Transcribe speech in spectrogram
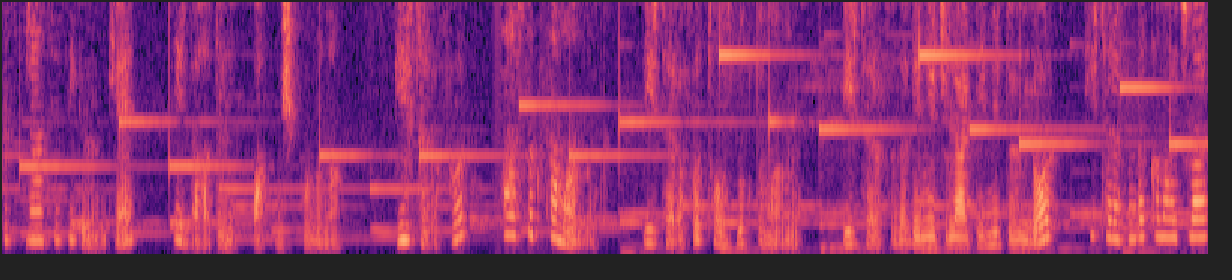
Kız prensesi görünce bir daha dönüp bakmış burnuna. Bir tarafı sazlık samanlık, bir tarafı tozluk dumanlık, bir tarafında demirciler demir dövüyor, bir tarafında kalaycılar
